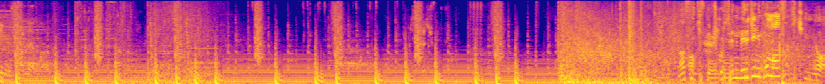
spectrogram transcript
Hani ama. Nasıl ikisi de çukur? Senin vereceğin info nasıl sikeyim ya?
